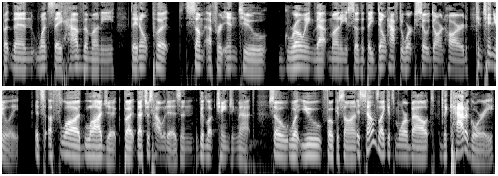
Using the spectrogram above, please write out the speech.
but then once they have the money, they don't put some effort into growing that money so that they don't have to work so darn hard continually. It's a flawed logic, but that's just how it is, and good luck changing that. So, what you focus on, it sounds like it's more about the category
